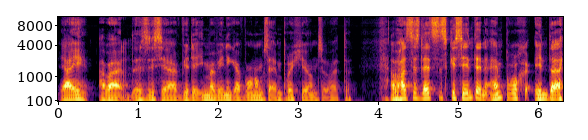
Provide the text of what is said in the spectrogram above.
Ja, eh, aber das ist ja, wird ja immer weniger Wohnungseinbrüche und so weiter. Aber hast du das letztens gesehen, den Einbruch in der,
